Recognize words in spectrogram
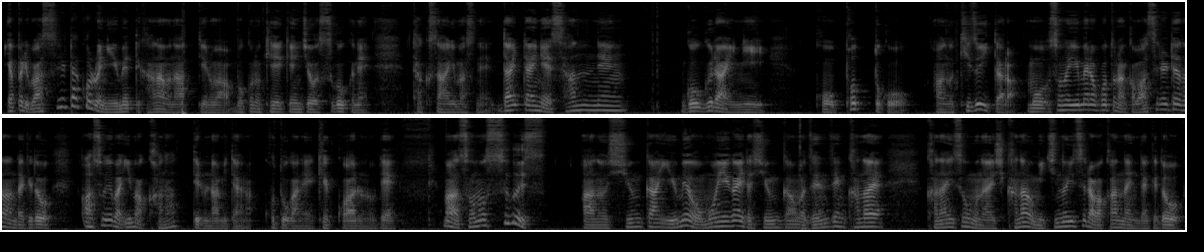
やっぱり忘れた頃に夢って叶うなっていうのは僕の経験上すごくね、たくさんありますね。だいたいね、3年後ぐらいに、こう、ポッとこう、あの、気づいたら、もうその夢のことなんか忘れてたんだけど、あ、そういえば今叶ってるな、みたいなことがね、結構あるので、まあ、そのすぐ、あの瞬間、夢を思い描いた瞬間は全然叶え、叶いそうもないし、叶う道のりすらわかんないんだけど、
